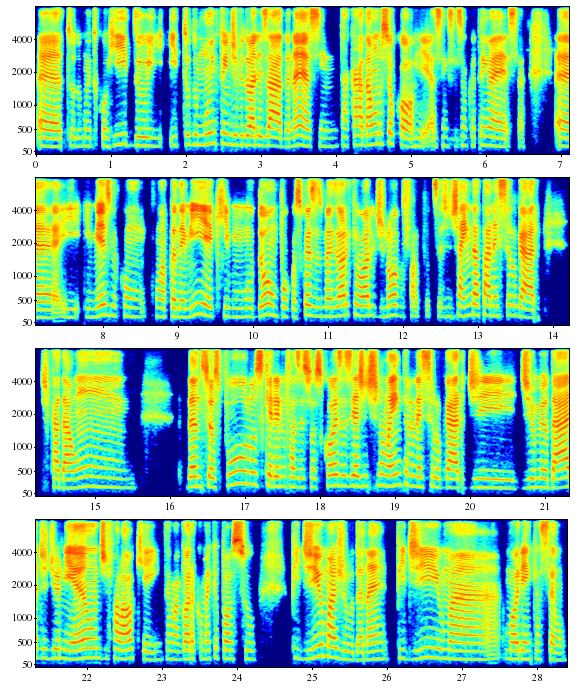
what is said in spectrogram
é, tudo muito corrido e, e, tudo muito individualizado, né? Assim, tá cada um no seu corre. A sensação que eu tenho é essa. É, e, e, mesmo com, com a pandemia, que mudou um pouco as coisas, mas a hora que eu olho de novo, eu falo, putz, a gente ainda está nesse lugar de cada um dando seus pulos, querendo fazer suas coisas, e a gente não entra nesse lugar de, de humildade, de união, de falar, ok, então agora como é que eu posso pedir uma ajuda, né? Pedir uma, uma orientação.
